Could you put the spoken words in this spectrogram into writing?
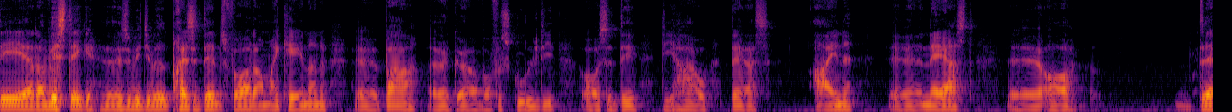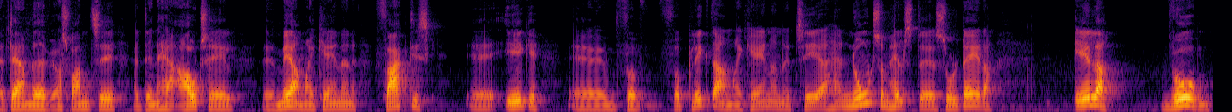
det er der vist ikke, så vidt jeg ved, præcedens for, at amerikanerne bare gør. Hvorfor skulle de også det? De har jo deres egne nærest, og dermed er vi også frem til, at den her aftale med amerikanerne faktisk ikke Øh, for, forpligter amerikanerne til at have nogen som helst øh, soldater eller våben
